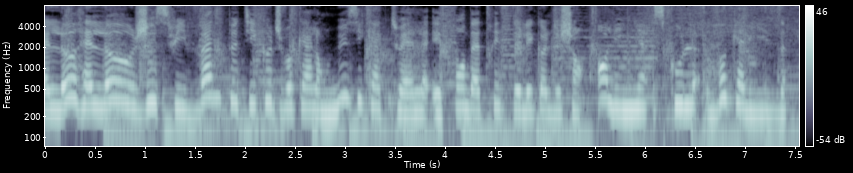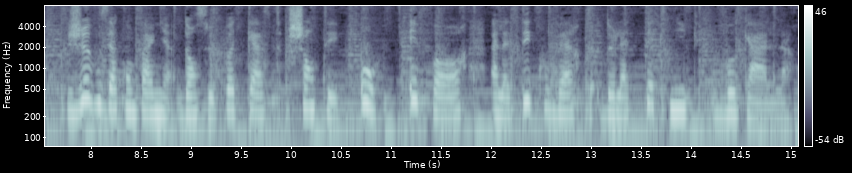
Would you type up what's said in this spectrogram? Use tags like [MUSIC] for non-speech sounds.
Hello, hello, je suis Van Petit, coach vocal en musique actuelle et fondatrice de l'école de chant en ligne School Vocalise. Je vous accompagne dans ce podcast chanté haut et fort à la découverte de la technique vocale.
